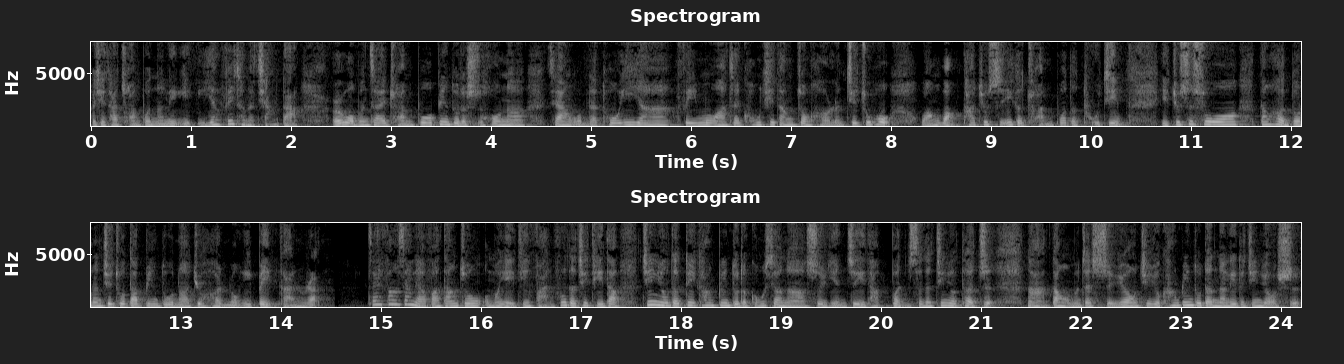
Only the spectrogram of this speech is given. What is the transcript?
而且它传播能力也一样非常的强大。而我们在传播病毒的时候呢，像我们的唾液啊、飞沫啊，在空气当中和人接触后，往往它就是一个传播的途径。也就是说，当很多人接触到病毒呢，就很容易被感染。在芳香疗法当中，我们也已经反复的去提到，精油的对抗病毒的功效呢，是源自于它本身的精油特质。那当我们在使用具有抗病毒的能力的精油时，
